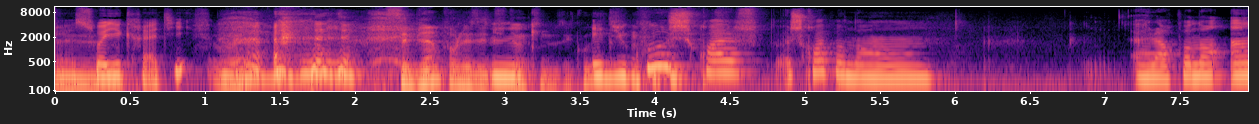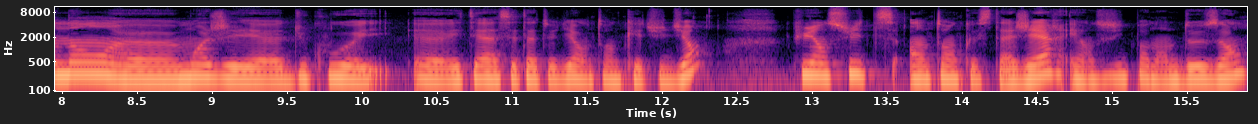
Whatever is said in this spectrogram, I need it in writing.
une- soyez créatifs. Ouais. c'est bien pour les étudiants Mm. qui nous écoutent. Et du coup, je crois, je, je crois pendant. Alors pendant un an, euh, moi j'ai euh, du coup euh, été à cet atelier en tant qu'étudiant, puis ensuite en tant que stagiaire, et ensuite pendant deux ans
